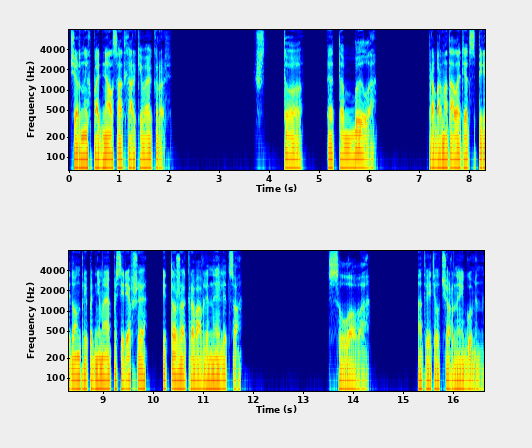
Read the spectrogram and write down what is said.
Черных поднялся, отхаркивая кровь. «Что это было?» пробормотал отец Спиридон, приподнимая посеревшее и тоже окровавленное лицо. «Слово», — ответил черный игумен.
